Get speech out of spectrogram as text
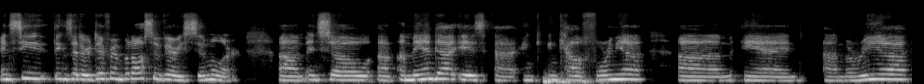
and see things that are different but also very similar um, and so um, amanda is uh, in, in, california um, and uh, maria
